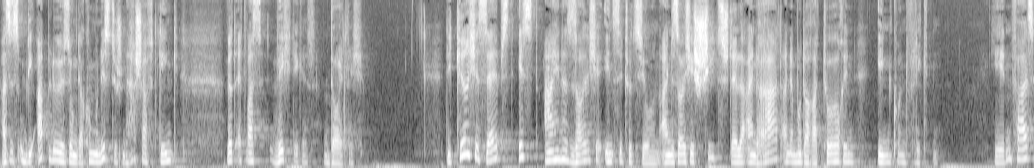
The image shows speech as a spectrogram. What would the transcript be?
als es um die Ablösung der kommunistischen Herrschaft ging, wird etwas Wichtiges deutlich. Die Kirche selbst ist eine solche Institution, eine solche Schiedsstelle, ein Rat, eine Moderatorin in Konflikten. Jedenfalls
